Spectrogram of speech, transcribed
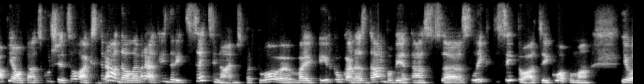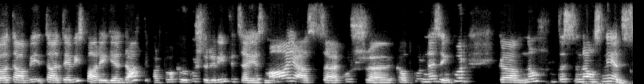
apjautāts, kur šie cilvēki strādā, lai varētu izdarīt secinājumus par to, vai ir kaut kādās darba vietās slikta situācija kopumā. Jo tā, tā tie vispārīgie dati par to, kurš ir inficējies mājās, kurš kaut kur nezinu, kur ka nu, tas nav sniedzis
